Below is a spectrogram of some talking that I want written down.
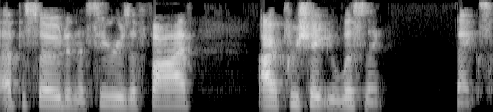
episode in the series of five. I appreciate you listening. Thanks.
